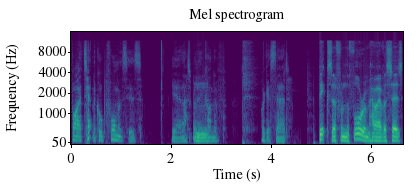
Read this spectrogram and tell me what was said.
via technical performances, yeah, that's when mm. it kind of, I get sad. Bixer from the forum, however, says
